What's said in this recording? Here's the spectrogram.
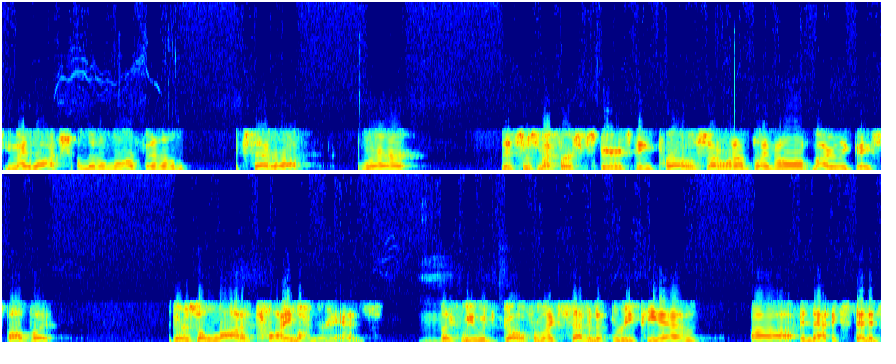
You might watch a little more film, etc. Where this was my first experience being pro, so I don't want to blame it on minor league baseball, but there's a lot of time on your hands. Mm. Like we would go from like seven to three p.m. Uh, and that extended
